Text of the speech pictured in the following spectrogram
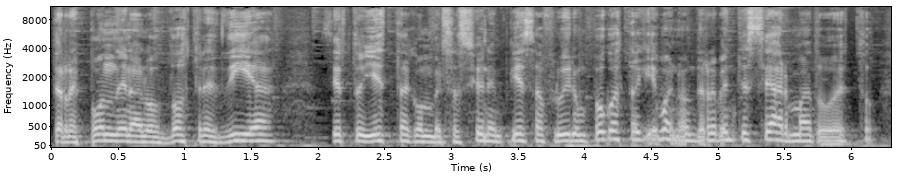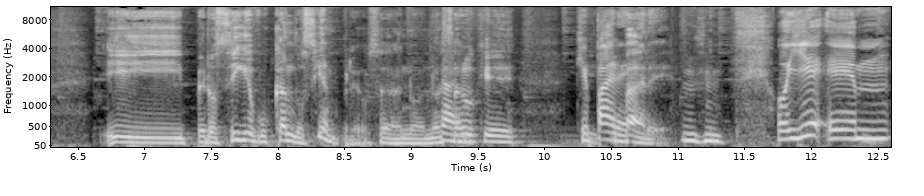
te responden a los dos, tres días, ¿cierto? Y esta conversación empieza a fluir un poco hasta que, bueno, de repente se arma todo esto, y, pero sigue buscando siempre, o sea, no, no es algo que, que pare. Oye, em,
